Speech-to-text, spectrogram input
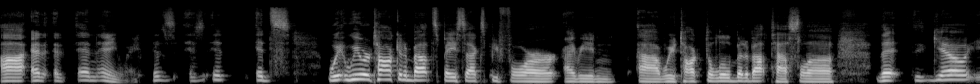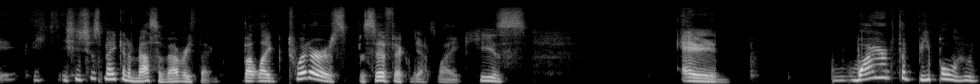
Uh, and, and and anyway, it's, it's it it's we we were talking about SpaceX before. I mean, uh, we talked a little bit about Tesla. That you know, he- he's just making a mess of everything. But like Twitter specifically, like he's a. Why aren't the people who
